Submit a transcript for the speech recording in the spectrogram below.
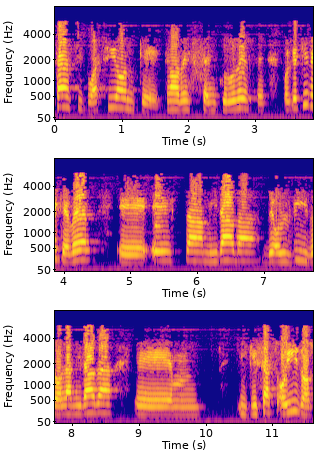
cada situación que cada vez se encrudece, porque tiene que ver eh, esta mirada de olvido, la mirada y quizás oídos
